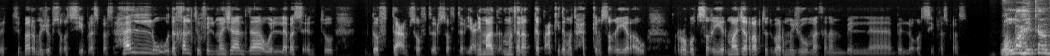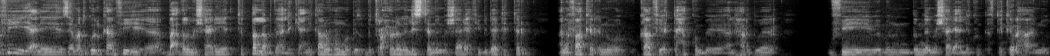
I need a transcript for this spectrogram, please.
بتبرمجه بصيغة سي بلس بلس هل ودخلتوا في المجال ذا ولا بس أنتم دف دعم software software يعني ما مثلا قطعة كذا متحكم صغير أو روبوت صغير ما جربتوا تبرمجوه مثلا باللغة سي بلس بلس والله كان في يعني زي ما تقول كان في آه، بعض المشاريع تتطلب ذلك. يعني كانوا هم بيطرحوا لنا لسته من المشاريع في بداية الترم. أنا فاكر إنه كان في التحكم بال hardware وفي من ضمن المشاريع اللي كنت أفتكرها إنه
